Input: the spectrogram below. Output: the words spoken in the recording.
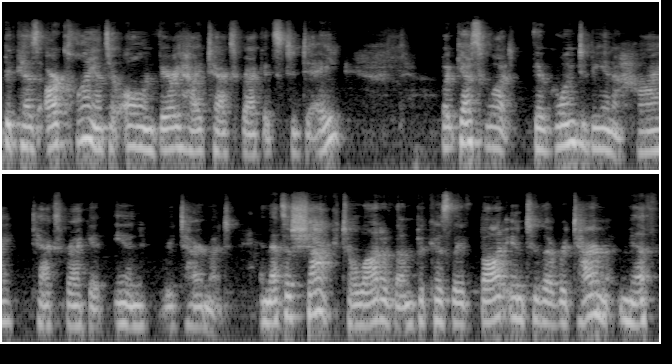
because our clients are all in very high tax brackets today. But guess what? They're going to be in a high tax bracket in retirement. And that's a shock to a lot of them because they've bought into the retirement myth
